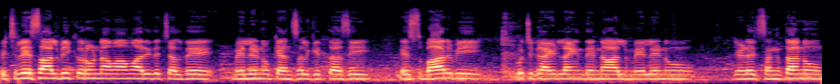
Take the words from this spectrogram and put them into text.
ਪਿਛਲੇ ਸਾਲ ਵੀ ਕਰੋਨਾ ਮਹਾਮਾਰੀ ਦੇ ਚਲਦੇ ਮੇਲੇ ਨੂੰ ਕੈਨਸਲ ਕੀਤਾ ਸੀ। ਇਸ ਵਾਰ ਵੀ ਕੁਝ ਗਾਈਡਲਾਈਨ ਦੇ ਨਾਲ ਮੇਲੇ ਨੂੰ ਜਿਹੜੇ ਸੰਗਤਾਂ ਨੂੰ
